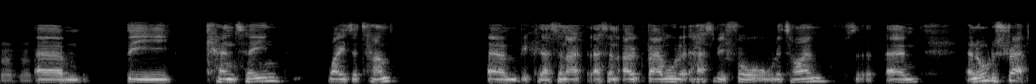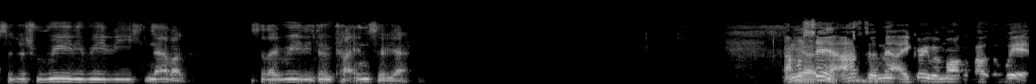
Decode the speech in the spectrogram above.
Mm-hmm. Um, the canteen weighs a ton um, because that's an that's an oak barrel that has to be full all the time, so, um, and all the straps are just really really narrow, so they really do cut into you. I must yeah. say, I have to admit, I agree with Mark about the weight,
